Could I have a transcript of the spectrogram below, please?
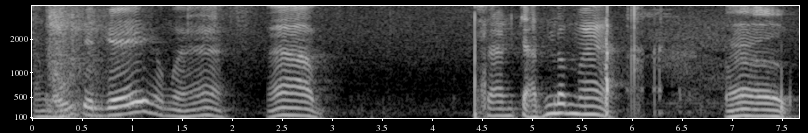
Thằng ngủ trên ghế không à? À sang chảnh lắm mà. Ờ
